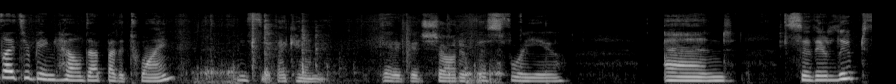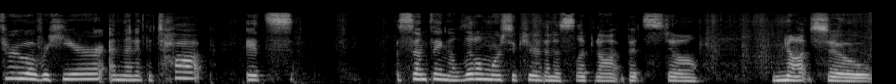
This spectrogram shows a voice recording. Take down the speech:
These lights are being held up by the twine. Let me see if I can get a good shot of this for you. And so they're looped through over here. And then at the top, it's something a little more secure than a slip knot, but still not so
